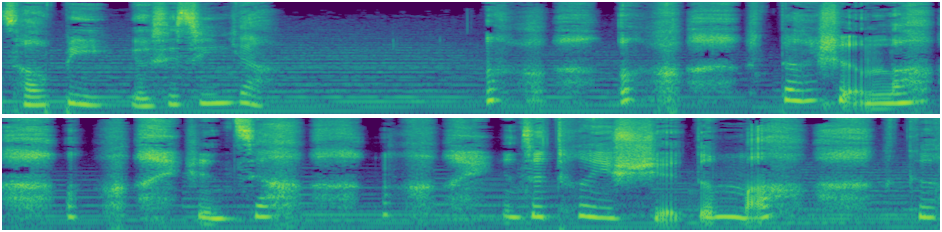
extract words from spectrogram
曹碧有些惊讶。当然了，人家，人家特意学的嘛，跟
